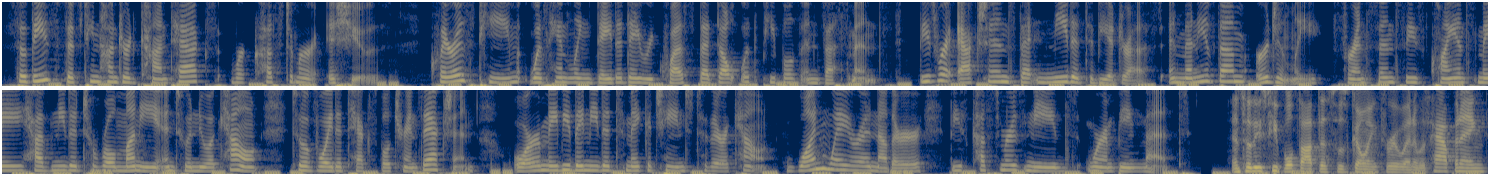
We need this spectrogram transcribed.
So these 1500 contacts were customer issues. Clara's team was handling day to day requests that dealt with people's investments. These were actions that needed to be addressed, and many of them urgently. For instance, these clients may have needed to roll money into a new account to avoid a taxable transaction, or maybe they needed to make a change to their account. One way or another, these customers' needs weren't being met. And so these people thought this was going through and it was happening.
